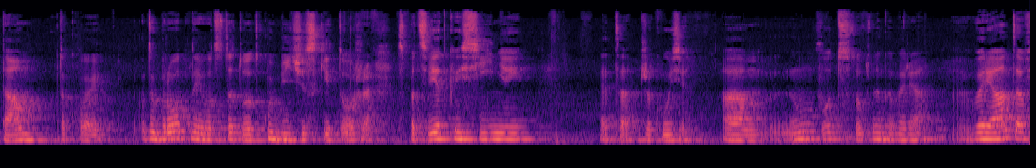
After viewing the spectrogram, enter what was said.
там такой добротный, вот этот вот кубический тоже, с подсветкой синей. Это джакузи. Ну вот, собственно говоря, вариантов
